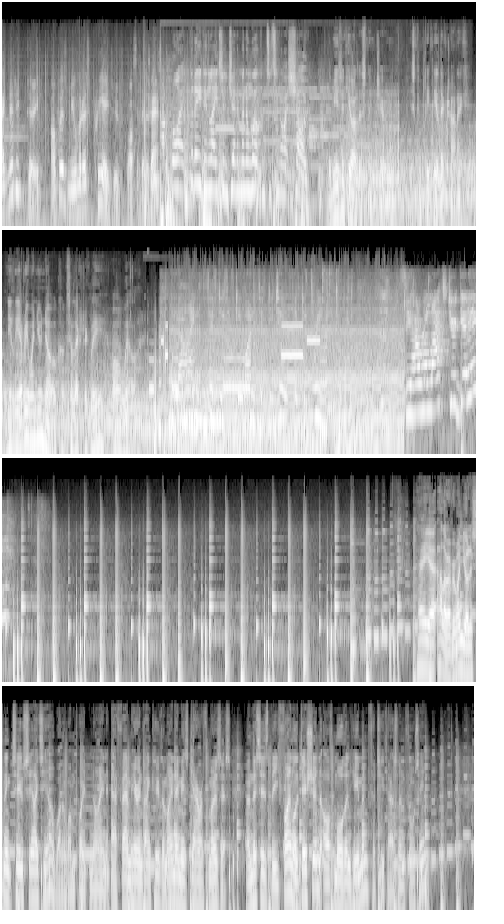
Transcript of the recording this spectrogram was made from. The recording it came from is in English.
Magnetic tape offers numerous creative possibilities. Right, good evening, ladies and gentlemen, and welcome to tonight's show. The music you are listening to is completely electronic. Nearly everyone you know cooks electrically or will. 9, 50, 51, 52, 53. See how relaxed you're getting? Uh, hello everyone. You're listening to CITR 101.9 FM here in Vancouver. My name is Gareth Moses, and this is the final edition of More Than Human for 2014.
